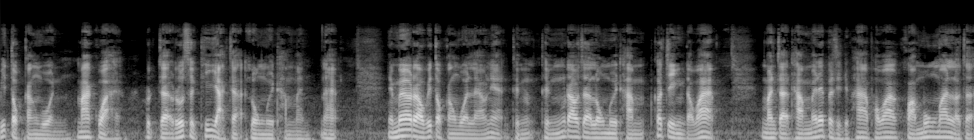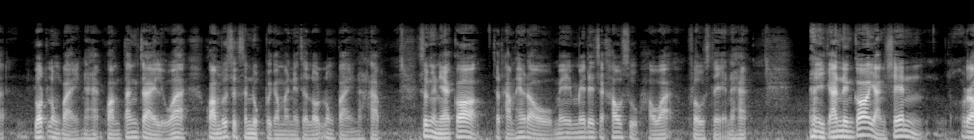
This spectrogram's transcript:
วิตกกังวลมากกว่าจะรู้สึกที่อยากจะลงมือทำมันนะฮะในเมื่อเราวิตกกังวลแล้วเนี่ยถึงถึงเราจะลงมือทำก็จริงแต่ว่ามันจะทำไม่ได้ประสิทธิภาพ เพราะว่าความมุ่งมั่นเราจะลดลงไปนะฮะความตั้งใจหรือว่าความรู้สึกสนุกไปกับมันเนี่ยจะลดลงไปนะครับ ซึ่งอันนี้ก็จะทำให้เราไม่ไม่ได้จะเข้าสู่ภาวะ flow state นะฮะอีกอันหนึ่งก็อย่างเช่นเรา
